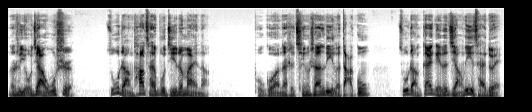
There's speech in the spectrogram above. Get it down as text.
那是有价无市，族长他才不急着卖呢。不过那是青山立了大功，族长该给的奖励才对。”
